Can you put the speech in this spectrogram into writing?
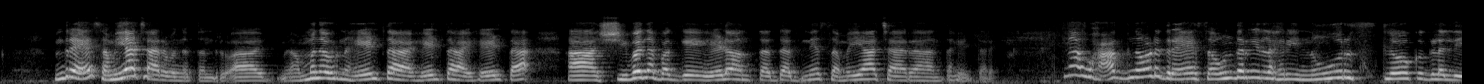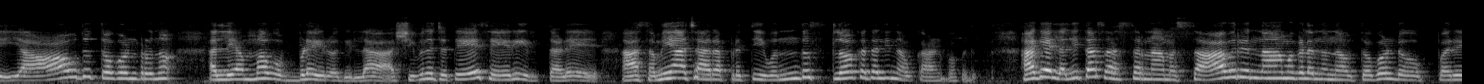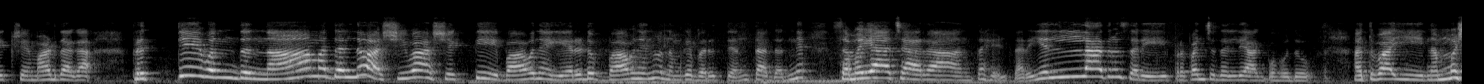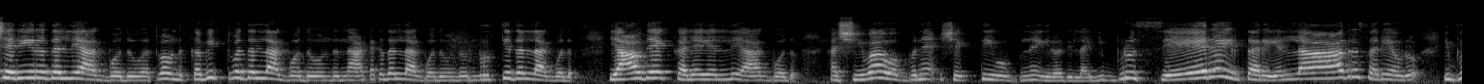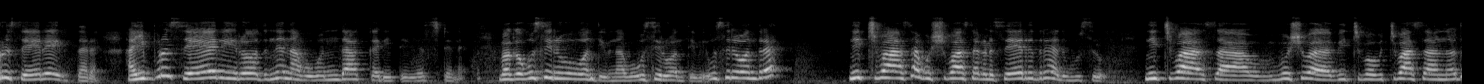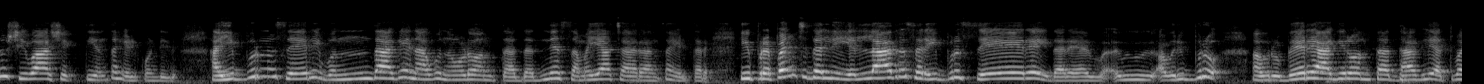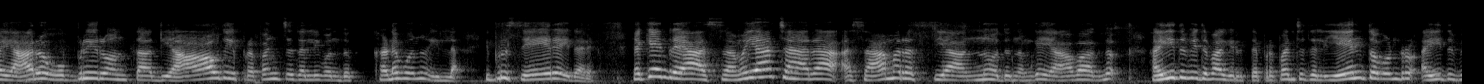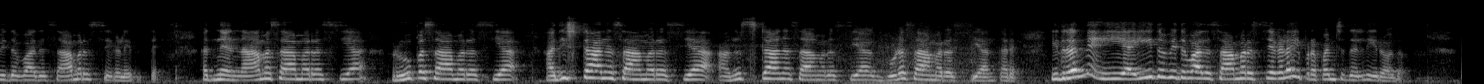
ಅಂದ್ರೆ ಸಮಯಾಚಾರವನ್ನು ತಂದ್ರು. ಆ ಅಮ್ಮನವ್ರನ್ನ ಹೇಳ್ತಾ ಹೇಳ್ತಾ ಹೇಳ್ತಾ ಆ ಶಿವನ ಬಗ್ಗೆ ಹೇಳೋ ಅಂಥದ್ದು ಅದನ್ನೇ ಸಮಯಾಚಾರ ಅಂತ ಹೇಳ್ತಾರೆ. ನಾವು ಹಾಗೆ ನೋಡಿದ್ರೆ ಸೌಂದರ್ಯ ಲಹರಿ ನೂರು ಶ್ಲೋಕಗಳಲ್ಲಿ ಯಾವುದು ತಗೊಂಡ್ರು ಅಲ್ಲಿ ಅಮ್ಮ ಒಬ್ಬಳೇ ಇರೋದಿಲ್ಲ. ಶಿವನ ಜೊತೆ ಸೇರಿ ಇರ್ತಾಳೆ. ಆ ಸಮಯಾಚಾರ ಪ್ರತಿ ಒಂದು ಶ್ಲೋಕದಲ್ಲಿ ನಾವು ಕಾಣಬಹುದು. ಹಾಗೆ ಲಲಿತಾ ಸಹಸ್ರನಾಮ ಸಾವಿರ ನಾಮಗಳನ್ನು ನಾವು ತಗೊಂಡು ಪರೀಕ್ಷೆ ಮಾಡಿದಾಗ ಪ್ರತಿ ಒಂದು ನಾಮದಲ್ಲೂ ಆ ಶಿವ ಶಕ್ತಿ ಭಾವನೆ, ಎರಡು ಭಾವನೆನೂ ನಮಗೆ ಬರುತ್ತೆ ಅಂತ ಅದನ್ನೇ ಸಮಯಾಚಾರ ಅಂತ ಹೇಳ್ತಾರೆ. ಎಲ್ಲಾದರೂ ಸರಿ ಪ್ರಪಂಚದಲ್ಲಿ ಆಗಬಹುದು, ಅಥವಾ ಈ ನಮ್ಮ ಶರೀರದಲ್ಲಿ ಆಗ್ಬೋದು, ಅಥವಾ ಒಂದು ಕವಿತ್ವದಲ್ಲಾಗ್ಬೋದು ಒಂದು ನಾಟಕದಲ್ಲಾಗ್ಬೋದು ಒಂದು ನೃತ್ಯದಲ್ಲಾಗ್ಬೋದು ಯಾವುದೇ ಕಲೆಯಲ್ಲಿ ಆಗ್ಬೋದು. ಆ ಶಿವ ಒಬ್ಬನೇ, ಶಕ್ತಿ ಒಬ್ಬನೇ ಇರೋದಿಲ್ಲ. ಇಬ್ರು ಸೇರೇ ಇರ್ತಾರೆ. ಎಲ್ಲಾದ್ರೂ ಸರಿ ಅವರು ಇಬ್ರು ಸೇರೇ ಇರ್ತಾರೆ. ಆ ಇಬ್ರು ಸೇರಿ ಇರೋದನ್ನೇ ನಾವು ಒಂದಾಗಿ ಕರಿತೀವಿ ಅಷ್ಟೇನೆ. ಇವಾಗ ಉಸಿರು ಅಂತೀವಿ, ನಾವು ಉಸಿರು ಅಂತೀವಿ. ಉಸಿರು ಅಂದ್ರೆ ನಿಶ್ವಾಸ ಉಶ್ವಾಸಗಳು ಸೇರಿದ್ರೆ ಅದು ಉಸಿರು. ನಿಶ್ವಾಸ ಉಶ್ವ ವಿಚ್ವ ಉಚ್ಛ್ವಾಸ ಅನ್ನೋದು ಶಿವಶಕ್ತಿ ಅಂತ ಹೇಳ್ಕೊಂಡಿದ್ವಿ. ಆ ಇಬ್ಬರನ್ನು ಸೇರಿ ಒಂದಾಗೆ ನಾವು ನೋಡೋ ಅಂಥದ್ದು ಅದನ್ನೇ ಸಮಯಾಚಾರ ಅಂತ ಹೇಳ್ತಾರೆ. ಈ ಪ್ರಪಂಚದಲ್ಲಿ ಎಲ್ಲಾದ್ರೂ ಸರಿ ಇಬ್ರು ಸೇರೇ ಇದ್ದಾರೆ. ಅವರಿಬ್ರು, ಅವರು ಬೇರೆ ಆಗಿರೋ ಅಥವಾ ಯಾರೋ ಒಬ್ರಿರೋ ಅಂಥದ್ದು ಯಾವುದು ಈ ಪ್ರಪಂಚದಲ್ಲಿ ಒಂದು ಕಣವೂ ಇಲ್ಲ. ಇಬ್ರು ಸೇರೇ ಇದ್ದಾರೆ. ಯಾಕೆಂದ್ರೆ ಆ ಸಮಯಾಚಾರ, ಆ ಸಾಮರಸ್ಯ ಅನ್ನೋದು ನಮಗೆ ಯಾವಾಗಲೂ ಐದು ವಿಧವಾಗಿರುತ್ತೆ. ಪ್ರಪಂಚದಲ್ಲಿ ಏನು ತಗೊಂಡ್ರು ಐದು ವಿಧವಾದ ಸಾಮರಸ್ಯಗಳಿರುತ್ತೆ. ಅದನ್ನೇ ನಾಮ ಸಾಮರಸ್ಯ, ರೂಪ ಸಾಮರಸ್ಯ, ಅಧಿಷ್ಠಾನ ಸಾಮರಸ್ಯ, ಅನುಷ್ಠಾನ ಸಾಮರಸ್ಯ, ಗುಣ ಸಾಮರಸ್ಯ ಅಂತಾರೆ. ಇದರಲ್ಲಿ ಈ ಐದು ವಿಧವಾದ ಸಾಮರಸ್ಯಗಳೇ ಈ ಪ್ರಪಂಚದಲ್ಲಿ ಇರೋದು.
